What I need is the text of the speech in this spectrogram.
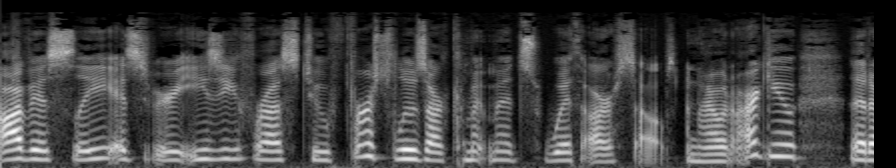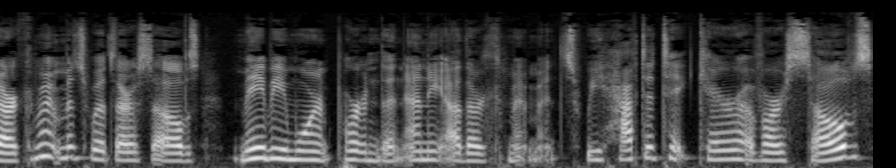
obviously it's very easy for us to first lose our commitments with ourselves. And I would argue that our commitments with ourselves may be more important than any other commitments. We have to take care of ourselves,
